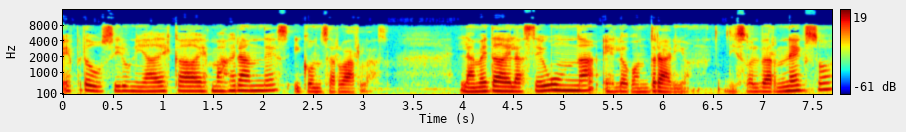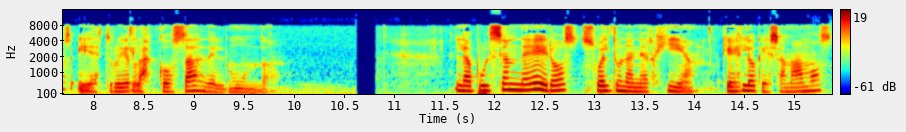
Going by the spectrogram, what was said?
es producir unidades cada vez más grandes y conservarlas. La meta de la segunda es lo contrario, disolver nexos y destruir las cosas del mundo. La pulsión de Eros suelta una energía, que es lo que llamamos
